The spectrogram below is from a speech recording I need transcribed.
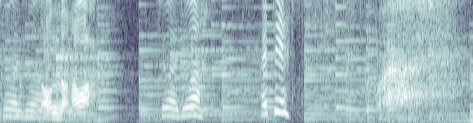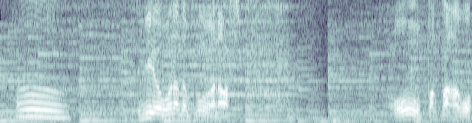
좋아, 좋아. 나온다 나와. 좋아, 좋아. 화이팅! 오, 드디어 원하던 붕어가 나왔습니다. 오 빵빵하고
